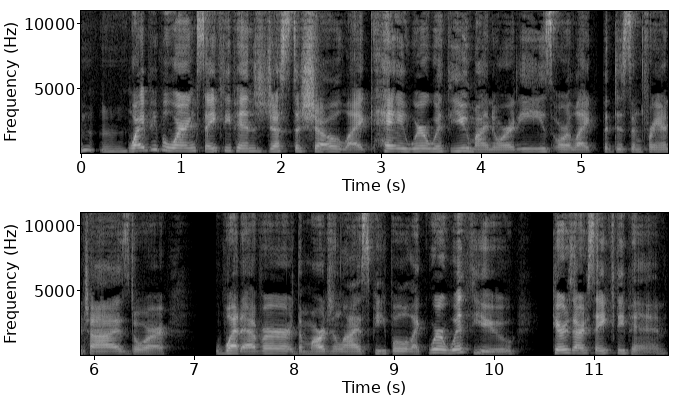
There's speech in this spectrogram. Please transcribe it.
Mm-mm. white people wearing safety pins just to show like, hey, we're with you, minorities, or like the disenfranchised or whatever, the marginalized people. Like we're with you. Here's our safety pin,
